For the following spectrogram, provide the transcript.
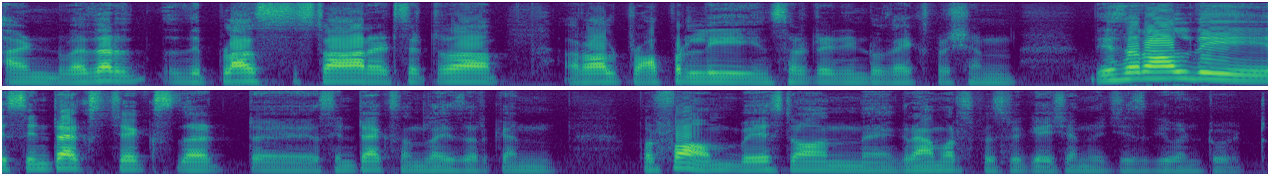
and whether the plus star etcetera are all properly inserted into the expression. These are all the syntax checks that uh, syntax analyzer can perform based on grammar specification which is given to it.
